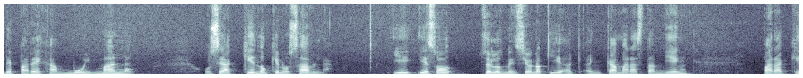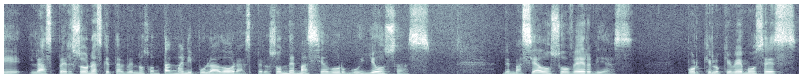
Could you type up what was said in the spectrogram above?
de pareja muy mala. O sea, ¿qué es lo que nos habla? Y, eso se los menciono aquí en cámaras también para que las personas que tal vez no son tan manipuladoras, pero son demasiado orgullosas, demasiado soberbias, porque lo que vemos es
